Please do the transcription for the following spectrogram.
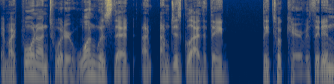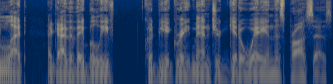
And my point on Twitter, one was that I'm, I'm just glad that they they took care of it. They didn't let a guy that they believed could be a great manager get away in this process.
